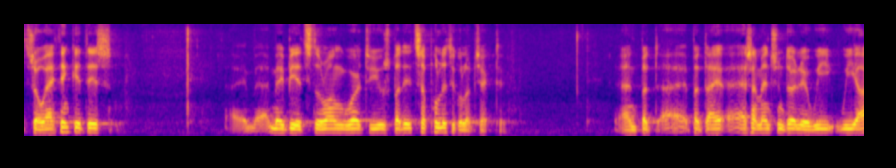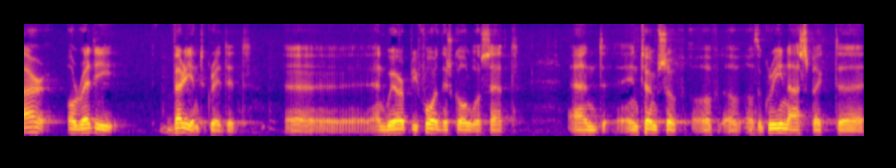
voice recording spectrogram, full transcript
so I think it is uh, maybe it's the wrong word to use but it's a political objective and but uh, but I, as I mentioned earlier we we are already very integrated uh, and we are before this goal was set and in terms of, of, of the green aspect, uh,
